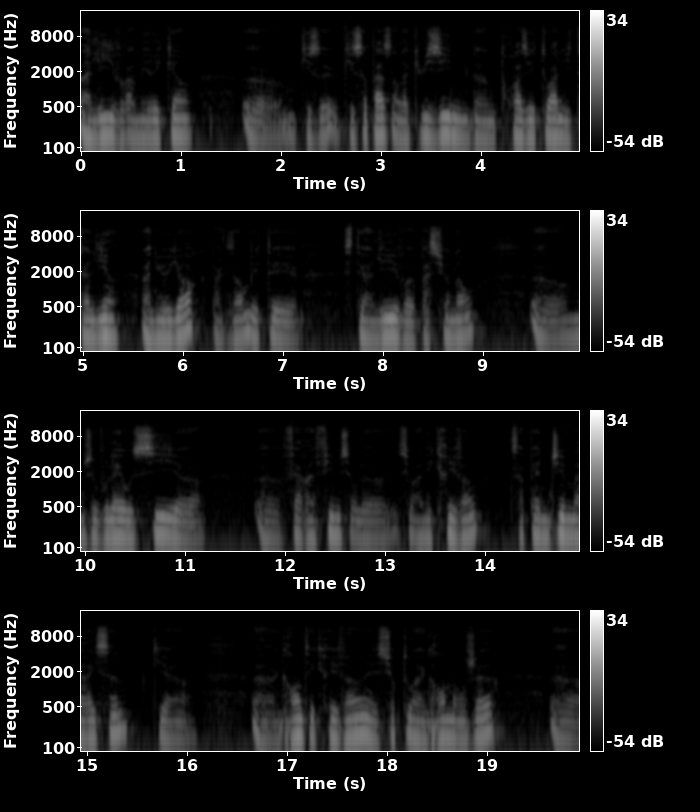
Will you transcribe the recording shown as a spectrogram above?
un livre américain qui, se, qui, se, passe dans la cuisine d'un trois étoiles italien à New York, par exemple. C'était un livre passionnant. Je voulais aussi faire un film sur, un écrivain qui s'appelle Jim Harrison, qui est un, grand écrivain et surtout un grand mangeur. Euh,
